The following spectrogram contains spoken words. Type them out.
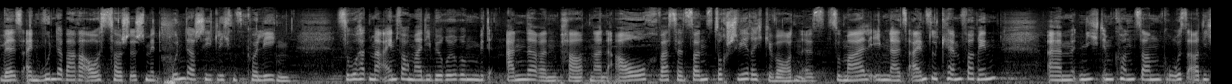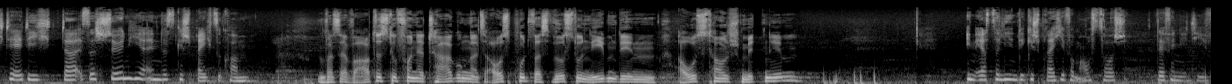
Weil es ein wunderbarer Austausch ist mit unterschiedlichsten Kollegen. So hat man einfach mal die Berührung mit anderen Partnern auch, was ja sonst doch schwierig geworden ist. Zumal eben als Einzelkämpferin, ähm, nicht im Konzern großartig tätig, da ist es schön, hier in das Gespräch zu kommen. Was erwartest du von der Tagung als Ausput? Was wirst du neben dem Austausch mitnehmen? In erster Linie die Gespräche vom Austausch, definitiv.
